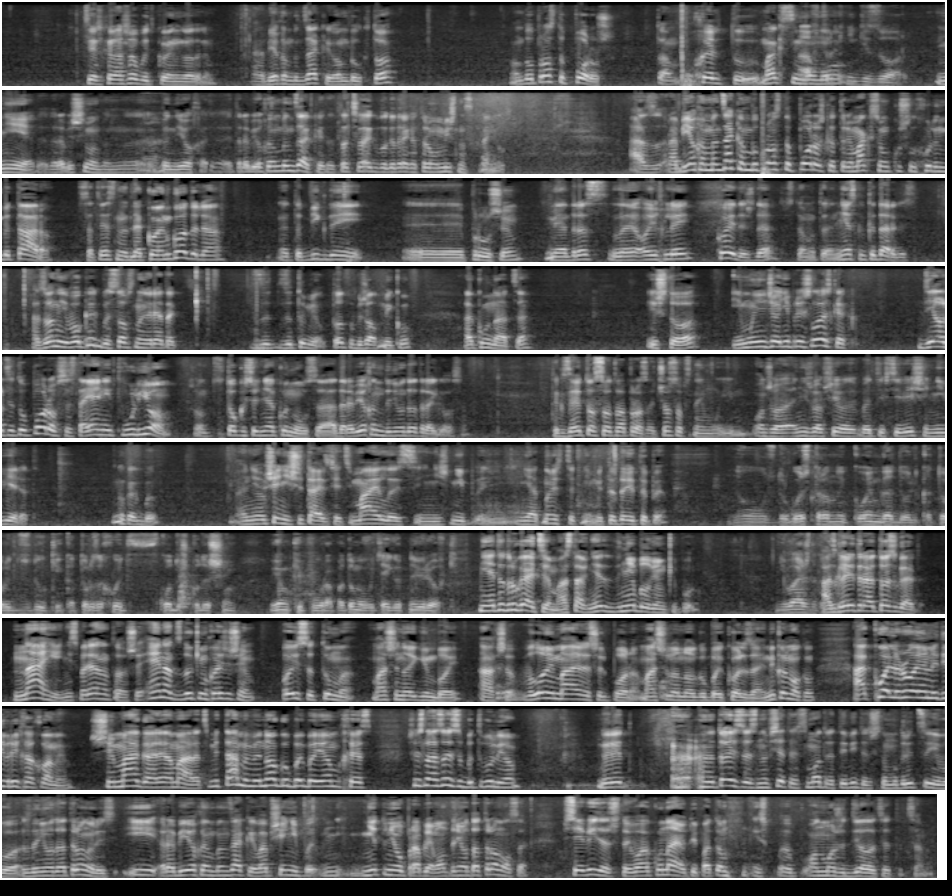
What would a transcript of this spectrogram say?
тебе же хорошо быть Коэн Годелем. А Раби Йохан Бензакой, он был кто? Он был просто поруш. Там, ухель ту, максимум... Автор книги Зоар. Нет, это Раби Шимон бен, А. бен Йоха. Это Раби Йохан бен. Это тот человек, благодаря которому Мишна сохранился. А Раби Йохан бен он был просто порош, который максимум кушал хулин бетаро. Соответственно, для Коэн Годеля это бигдей э, прушим, медрас, ле ойхлей, койдыш, да? То есть там это несколько даргас. А он его, как бы, собственно говоря, так за- затумил. Тот побежал в Мику окунаться. И что? Ему ничего не пришлось, как делать эту пору в состоянии твульем, что он только сегодня окунулся, а Дарабьехан до него дотрагивался. Так за это вот вопрос, а что, собственно, ему? Он же, они же вообще в эти все вещи не верят. Ну, как бы, они вообще не считают все эти майлес, и не, не, не относятся к ним, и т.д. и т.п. Ну, с другой стороны, Коин Гадоль, который Дздуки, который заходит в Кодыш Кодышим в Йом Кипур, а потом его вытягивают на веревке. Не, это другая тема, оставь, не, это не был Йом Кипур. Неважно, как А говорит Ратос, говорит, Наги, несмотря на то, что Эна цдуким хошишим, ойса тума, маши ногим бой, ахшав, влой майля шельпора, маши ло ногу бой коль зайн, миколь моком, а коль роем ли диври хахомим, шима гали амарец, митам и ногу бой боем хес, шисла сойса бытвульем. Говорит, ну, то есть, ну, все это смотрят и видят, что мудрецы его до него дотронулись, и Раби Йохан Бензака вообще не, нет у него проблем, он до него дотронулся, все видят, что его окунают, и потом исп- он может делать этот самый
